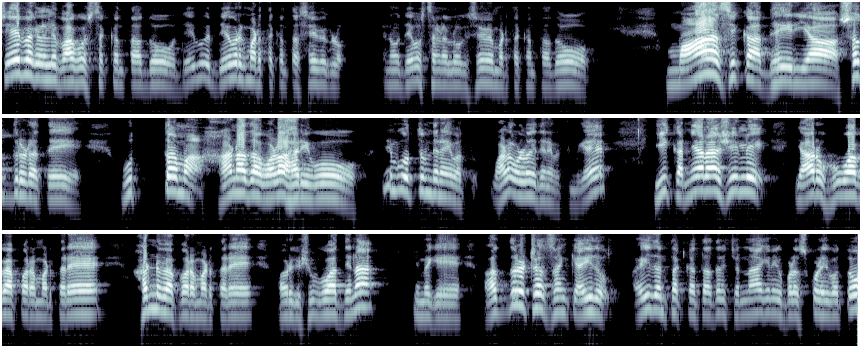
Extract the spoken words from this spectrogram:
ಸೇವೆಗಳಲ್ಲಿ ಭಾಗವಹಿಸ್ತಕ್ಕಂಥದ್ದು, ದೇವ ದೇವ್ರಿಗೆ ಮಾಡ್ತಕ್ಕಂಥ ಸೇವೆಗಳು. ಏನೋ ದೇವಸ್ಥಾನದಲ್ಲಿ ಹೋಗಿ ಸೇವೆ ಮಾಡ್ತಕ್ಕಂಥದ್ದು. ಮಾನಸಿಕ ಧೈರ್ಯ, ಸದೃಢತೆ, ಉತ್ತಮ ಹಣದ ಒಳಹರಿವು. ನಿಮ್ಗೆ ಉತ್ತಮ ದಿನ ಇವತ್ತು. ಬಹಳ ಒಳ್ಳೆಯ ದಿನ ಇವತ್ತು ನಿಮಗೆ. ಈ ಕನ್ಯಾ ರಾಶಿಯಲ್ಲಿ ಯಾರು ಹೂವು ವ್ಯಾಪಾರ ಮಾಡ್ತಾರೆ, ಹಣ್ಣು ವ್ಯಾಪಾರ ಮಾಡ್ತಾರೆ, ಅವರಿಗೆ ಶುಭವಾದ ದಿನ. ನಿಮಗೆ ಅದೃಷ್ಟದ ಸಂಖ್ಯೆ ಐದು ಐದು ಅಂತಕ್ಕಂಥದ್ರೆ ಚೆನ್ನಾಗಿ ನೀವು ಬಳಸ್ಕೊಳ್ಳಿ ಇವತ್ತು.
